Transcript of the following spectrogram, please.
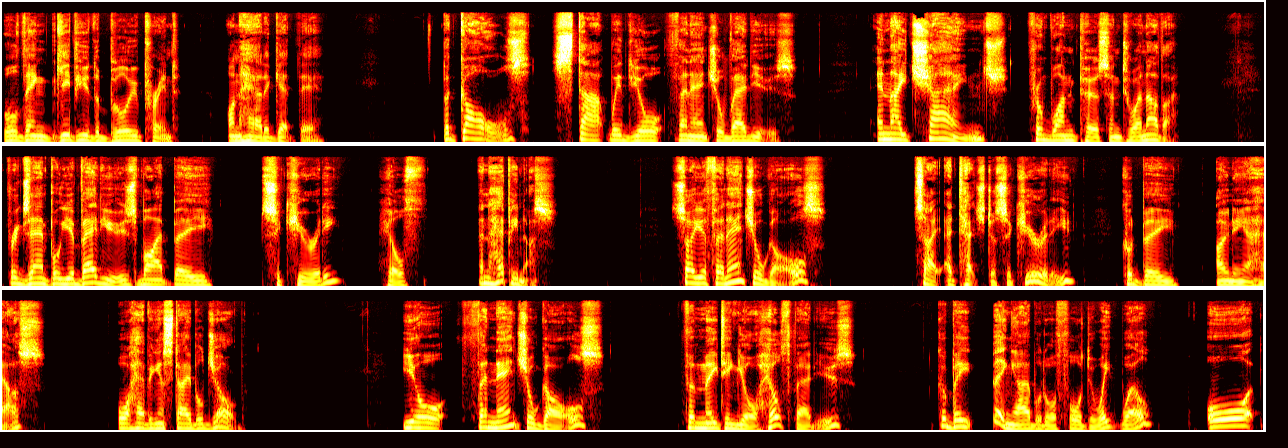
will then give you the blueprint on how to get there. But goals start with your financial values, and they change from one person to another. For example, your values might be security, health, and happiness. So your financial goals, say attached to security, could be owning a house or having a stable job. Your financial goals for meeting your health values could be being able to afford to eat well or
